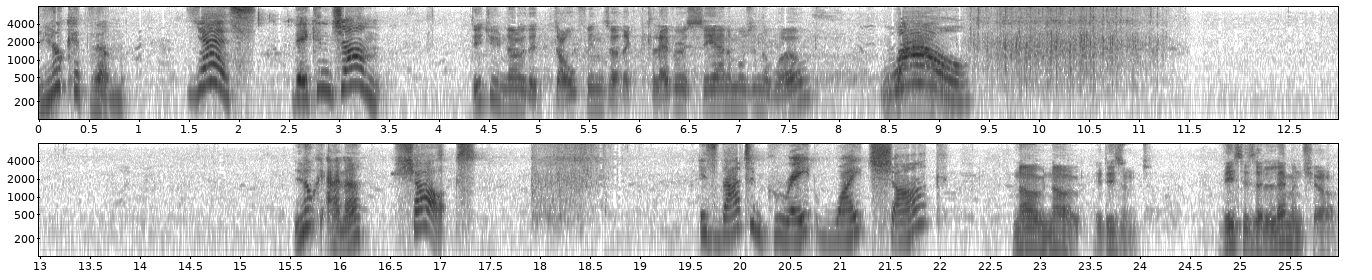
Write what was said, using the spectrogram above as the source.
look at them. Yes, they can jump. Did you know that dolphins are the cleverest sea animals in the world? Wow. Look, Anna, sharks. Is that a great white shark? No, no, it isn't. This is a lemon shark.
